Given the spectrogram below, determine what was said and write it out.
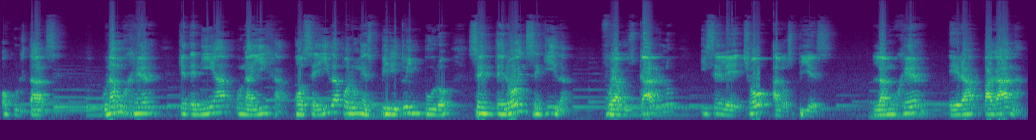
ocultarse. Una mujer que tenía una hija poseída por un espíritu impuro se enteró enseguida, fue a buscarlo y se le echó a los pies. La mujer era pagana,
